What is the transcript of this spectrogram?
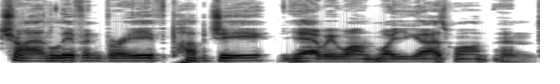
try and live and breathe PUBG. Yeah, we want what you guys want, and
